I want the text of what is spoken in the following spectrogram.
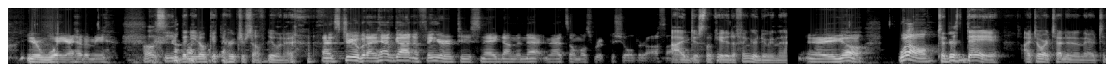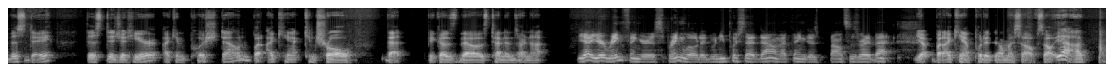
you're way ahead of me. Well, see, then you don't get to hurt yourself doing it. That's true, but I have gotten a finger or two snagged on the net, and that's almost ripped the shoulder off. on I dislocated a finger doing that. there you go. Well, To this day, I tore a tendon in there. To this day, this digit here, I can push down, but I can't control that because those tendons are not. Yeah, your ring finger is spring loaded. When you push that down, that thing just bounces right back. Yep, but I can't put it down myself. So yeah, I,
